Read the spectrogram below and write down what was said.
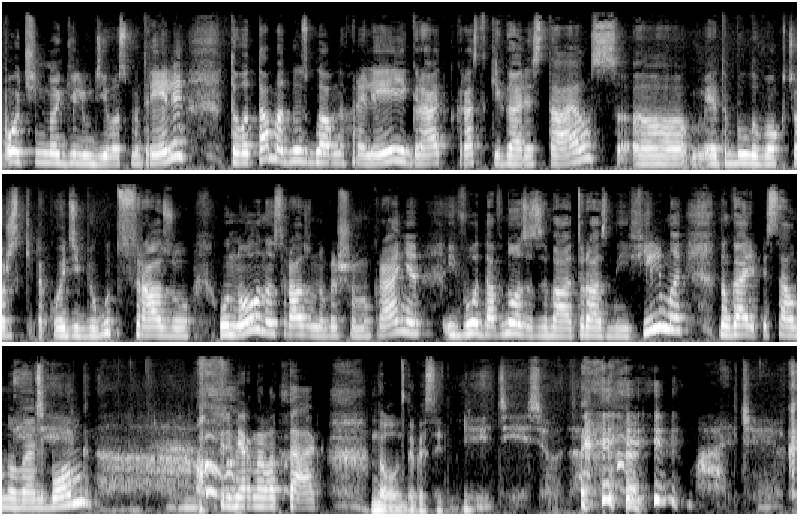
очень многие люди его смотрели, то вот там одну из главных ролей играет как раз-таки Гарри Стайлз. Это был его актерский такой дебют сразу у Нолана, сразу на большом экране. Его давно зазывают в разные фильмы, но Гарри писал новый Иди альбом. Примерно вот так. Нолан такой стоит, иди сюда, мальчик.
